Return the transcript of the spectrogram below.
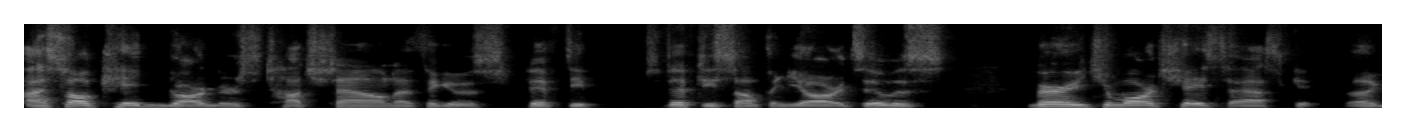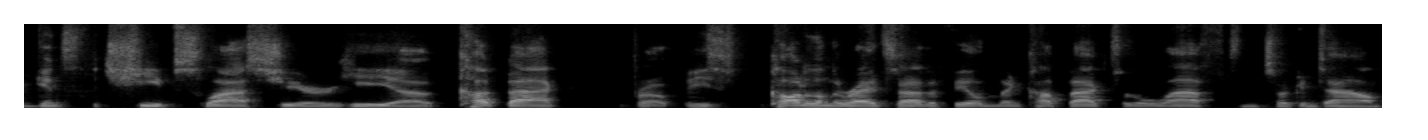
I saw Caden Gardner's touchdown. I think it was 50, 50 something yards. It was very Ja'Marr Chase ask against the Chiefs last year. He uh, cut back he's caught it on the right side of the field and then cut back to the left and took it down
